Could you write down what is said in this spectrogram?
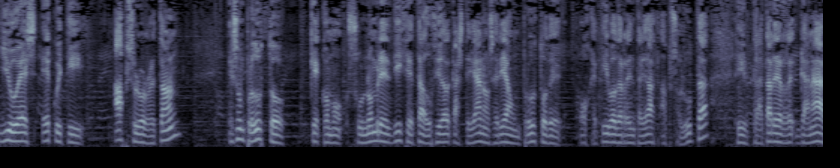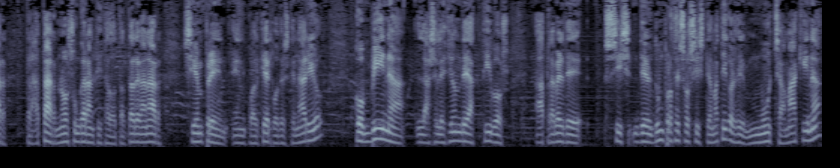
US Equity Absolute Return. Es un producto que, como su nombre dice, traducido al castellano, sería un producto de objetivo de rentabilidad absoluta, es decir, tratar de ganar, tratar, no es un garantizado, tratar de ganar siempre en, cualquier tipo de escenario, combina la selección de activos a través de de, un proceso sistemático, es decir, mucha máquina,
